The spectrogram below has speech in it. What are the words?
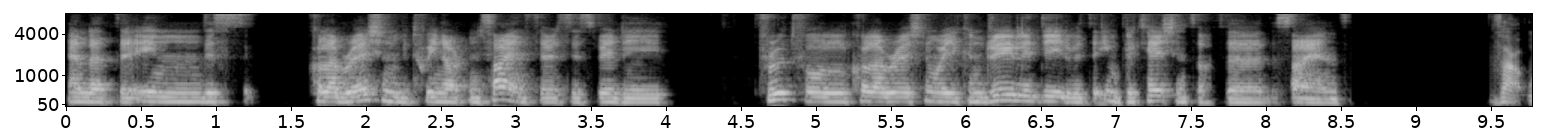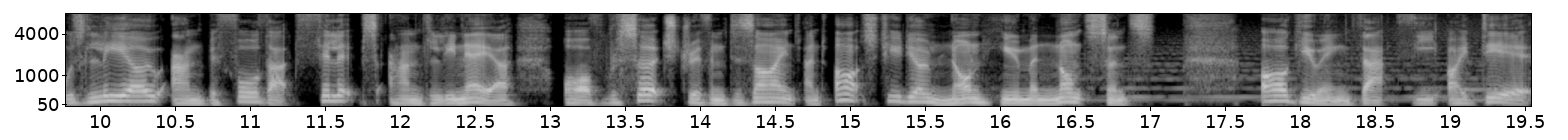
and that in this collaboration between art and science, there's this really fruitful collaboration where you can really deal with the implications of the, the science That was Leo, and before that, Phillips and Linnea of research driven design and art studio Non Human Nonsense, arguing that the idea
